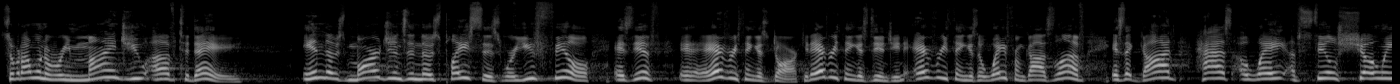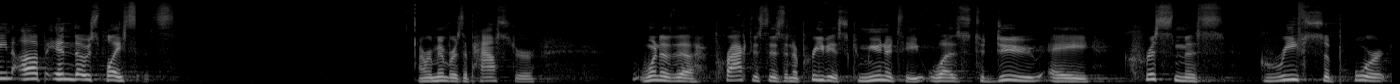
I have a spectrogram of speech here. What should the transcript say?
So, what I want to remind you of today in those margins, in those places where you feel as if everything is dark and everything is dingy and everything is away from God's love, is that God has a way of still showing up in those places. I remember as a pastor, one of the practices in a previous community was to do a Christmas grief support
